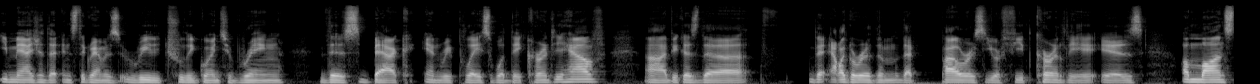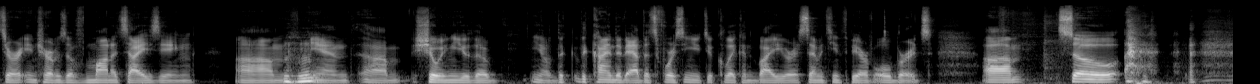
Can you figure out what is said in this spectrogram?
imagine that Instagram is really truly going to bring this back and replace what they currently have, uh, because the the algorithm that powers your feed currently is a monster in terms of monetizing um, and um, showing you the you know the, the kind of ad that's forcing you to click and buy your 17th pair of Allbirds. Um, so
